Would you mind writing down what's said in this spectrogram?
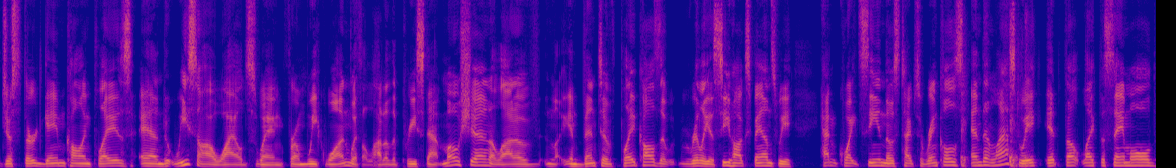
just third game calling plays. And we saw a wild swing from week one with a lot of the pre snap motion, a lot of inventive play calls that really, as Seahawks fans, we hadn't quite seen those types of wrinkles. And then last week, it felt like the same old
